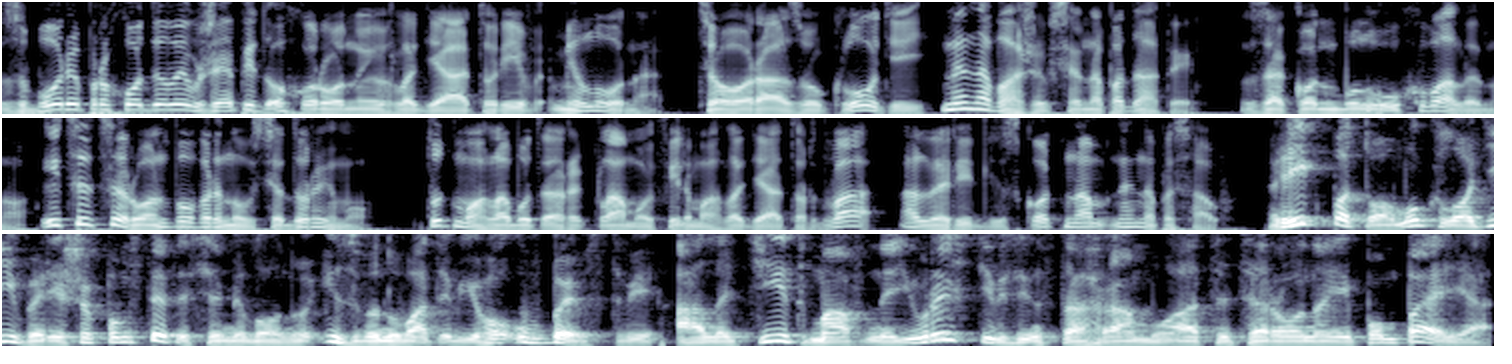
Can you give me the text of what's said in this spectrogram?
збори проходили вже під охороною гладіаторів Мілона. Цього разу Клодій не наважився нападати. Закон було ухвалено, і Цицерон повернувся до Риму. Тут могла бути реклама у фільму Гладіатор 2, але Рідлі Скотт нам не написав. Рік по тому Клодій вирішив помститися Мілону і звинуватив його у вбивстві. Але Тіт мав не юристів з інстаграму, а Цицерона і Помпея.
